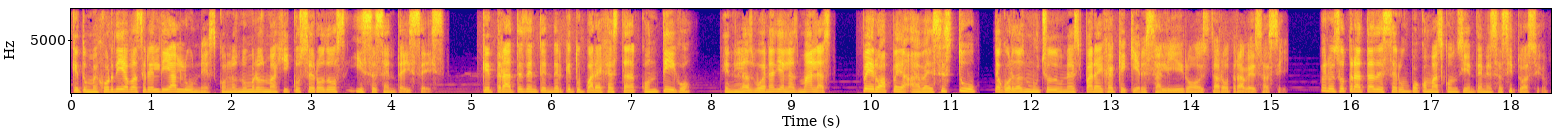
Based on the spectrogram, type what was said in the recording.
Que tu mejor día va a ser el día lunes con los números mágicos 02 y 66. que trates de entender que tu pareja está contigo en las buenas y en las malas, pero a, veces tú te acuerdas mucho de una pareja que quiere salir o estar otra vez así. Pero eso trata de ser un poco más consciente en esa situación.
